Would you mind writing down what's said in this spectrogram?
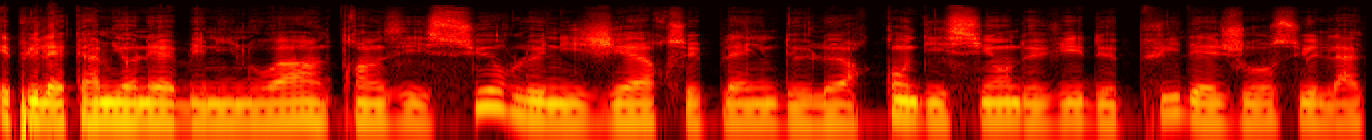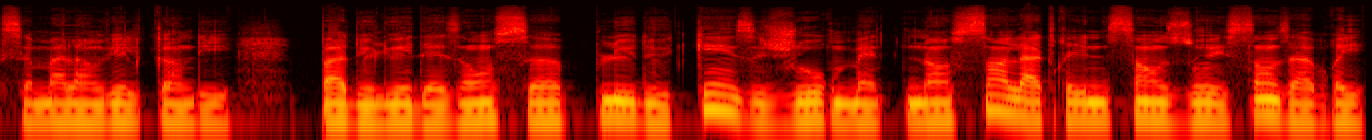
Et puis les camionneurs béninois en transit sur le Niger se plaignent de leurs conditions de vie depuis des jours sur l'axe Malanville-Candy. Pas de lieu d'aisance, plus de 15 jours maintenant sans latrine, sans eau et sans abri.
